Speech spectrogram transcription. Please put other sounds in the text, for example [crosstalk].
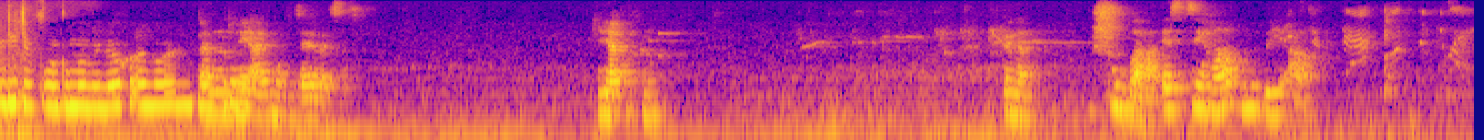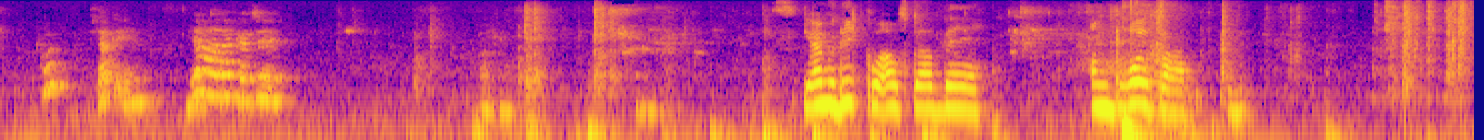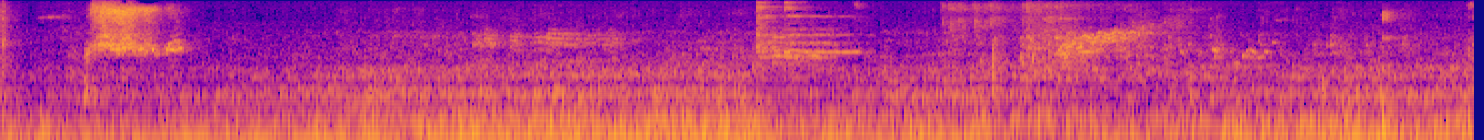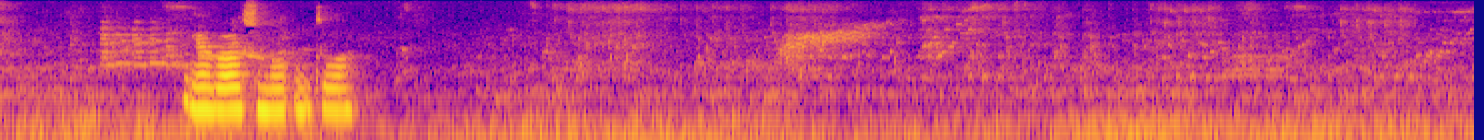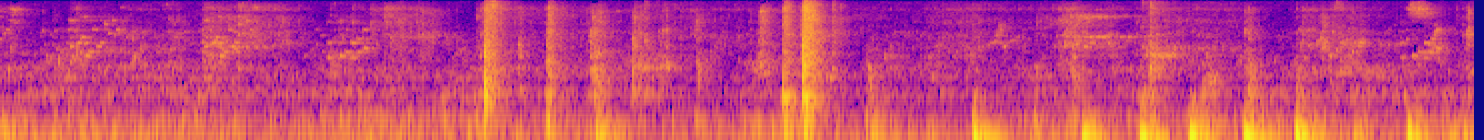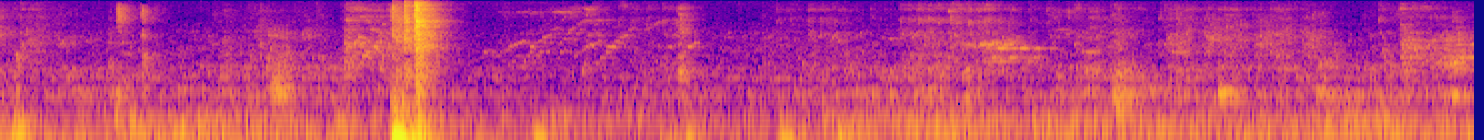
Diese Folge mal wir noch einmal. Ähm, nee, Altenhofen selber ist das. Ja. Genau. Schuba. S-C-H-U-B-A. Gut, ich danke Ihnen. Ja, danke, Jay. Gerne Rico-Aufgabe. Und Brücker. Ja,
